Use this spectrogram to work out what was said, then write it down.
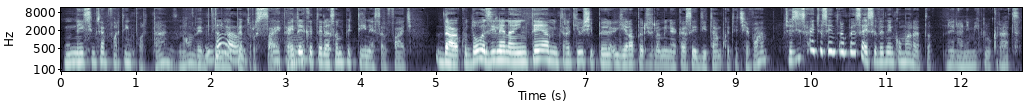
ne simțeam foarte importanți, nu avem timp da. pentru site. Uh-huh. Haide că te lăsăm pe tine să-l faci. Da, cu două zile înainte am intrat eu și pe, era Perju la mine acasă, editam câte ceva și a zis, haide să intrăm pe site să vedem cum arată. Nu era nimic lucrat.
